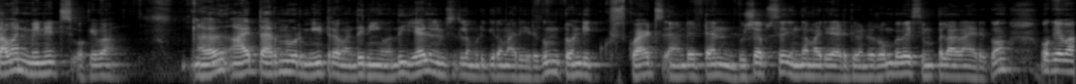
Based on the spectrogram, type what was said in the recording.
seven minutes ஓகேவா அதாவது ஆயிரத்தி அறநூறு மீட்டரை வந்து நீங்கள் வந்து ஏழு நிமிஷத்தில் முடிக்கிற மாதிரி இருக்கும். Twenty squats and ten pushups இந்த மாதிரி தான் எடுக்க வேண்டும். ரொம்பவே சிம்பிளாக தான் இருக்கும். ஓகேவா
